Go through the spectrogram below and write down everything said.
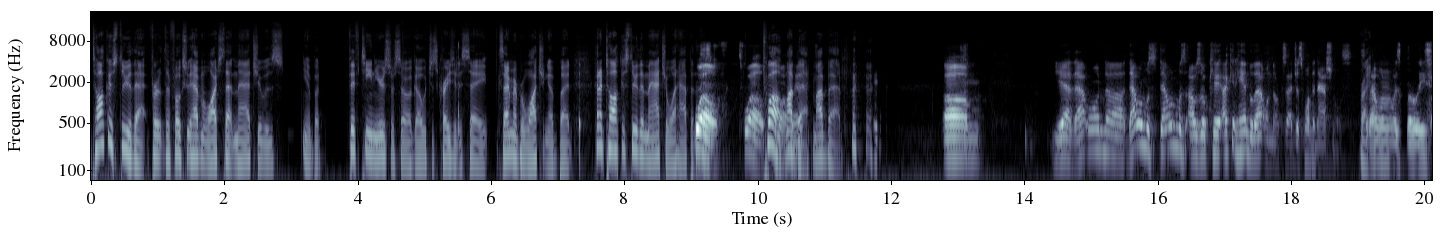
Talk us through that for the folks who haven't watched that match. It was you know, but 15 years or so ago, which is crazy to say because I remember watching it. But kind of talk us through the match and what happened. 12. 12. 12. on, my man. bad. My bad. Um, yeah, that one. Uh, that one was. That one was. I was okay. I could handle that one though because I just won the nationals. Right. So that one was a little easy,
